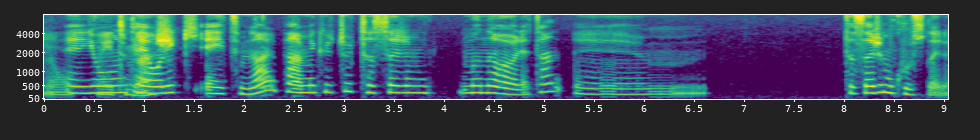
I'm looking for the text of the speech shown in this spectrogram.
yoğun, e, yoğun eğitimler. teorik eğitimler. Permakültür tasarımını öğreten e, tasarım kursları.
